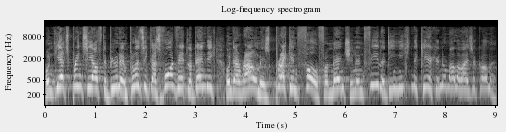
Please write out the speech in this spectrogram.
Und jetzt bringt sie auf die Bühne und plötzlich das Wort wird lebendig und der Raum ist brechend voll von Menschen und viele, die nicht in die Kirche normalerweise kommen.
